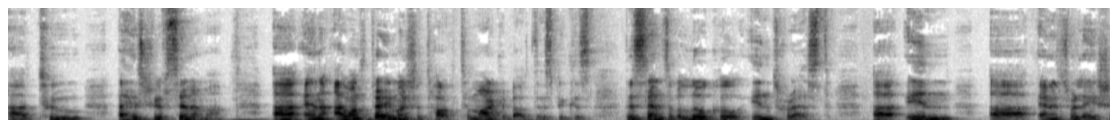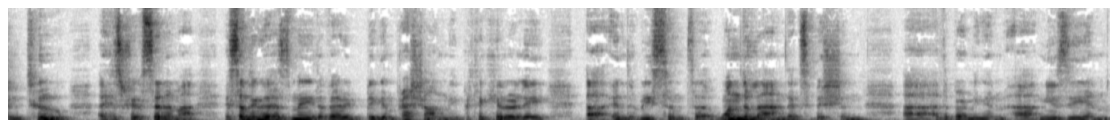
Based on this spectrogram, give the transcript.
uh, to a history of cinema. Uh, and I wanted very much to talk to Mark about this because this sense of a local interest uh, in uh, and its relation to a history of cinema is something that has made a very big impression on me, particularly uh, in the recent uh, Wonderland exhibition at the Birmingham Museum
